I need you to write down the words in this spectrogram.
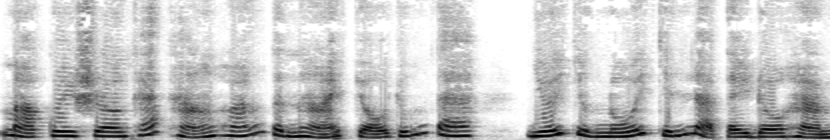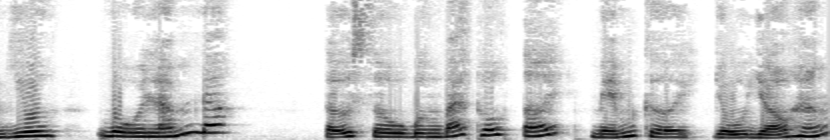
Mà Quy Sơn khác hẳn hoáng tinh hải chỗ chúng ta, dưới chân núi chính là Tây Đô Hàm Dương, vui lắm đó. Tử Xu bưng bát thuốc tới, mỉm cười, dụ dỗ hắn.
